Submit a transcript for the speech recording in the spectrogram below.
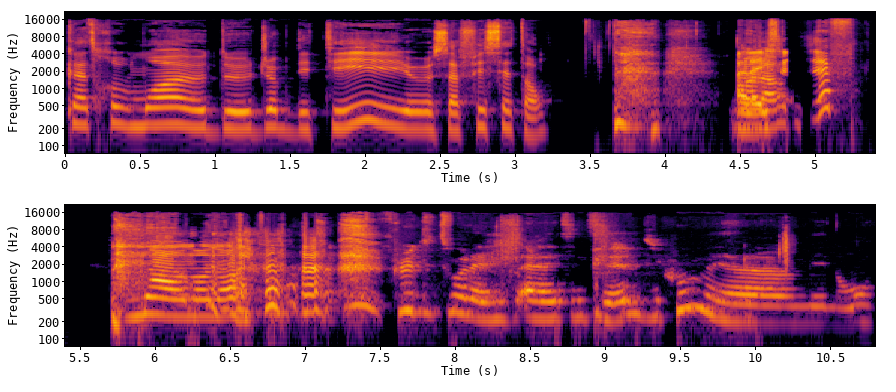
quatre mois euh, de job d'été et euh, ça fait sept ans. À la. SNCF Non, non, non. plus du tout à la, à la SNCF, du coup, mais, mais non,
